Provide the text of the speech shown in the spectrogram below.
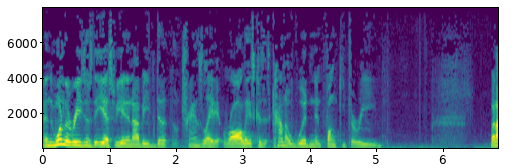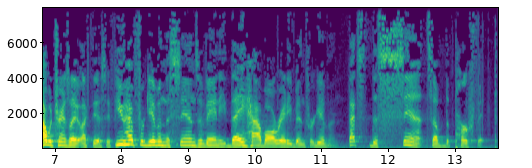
and one of the reasons the ESV and NIV don't translate it rawly is because it's kind of wooden and funky to read. But I would translate it like this. If you have forgiven the sins of any, they have already been forgiven. That's the sense of the perfect.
